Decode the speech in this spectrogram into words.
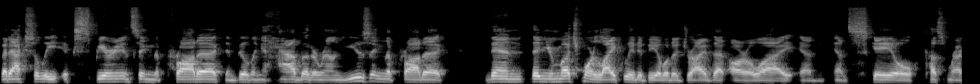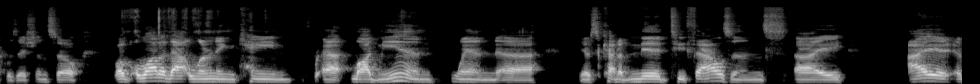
but actually experiencing the product and building a habit around using the product then then you're much more likely to be able to drive that ROI and and scale customer acquisition. So a, lot of that learning came at LogMeIn when uh, you know, it's kind of mid 2000s. I I uh,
